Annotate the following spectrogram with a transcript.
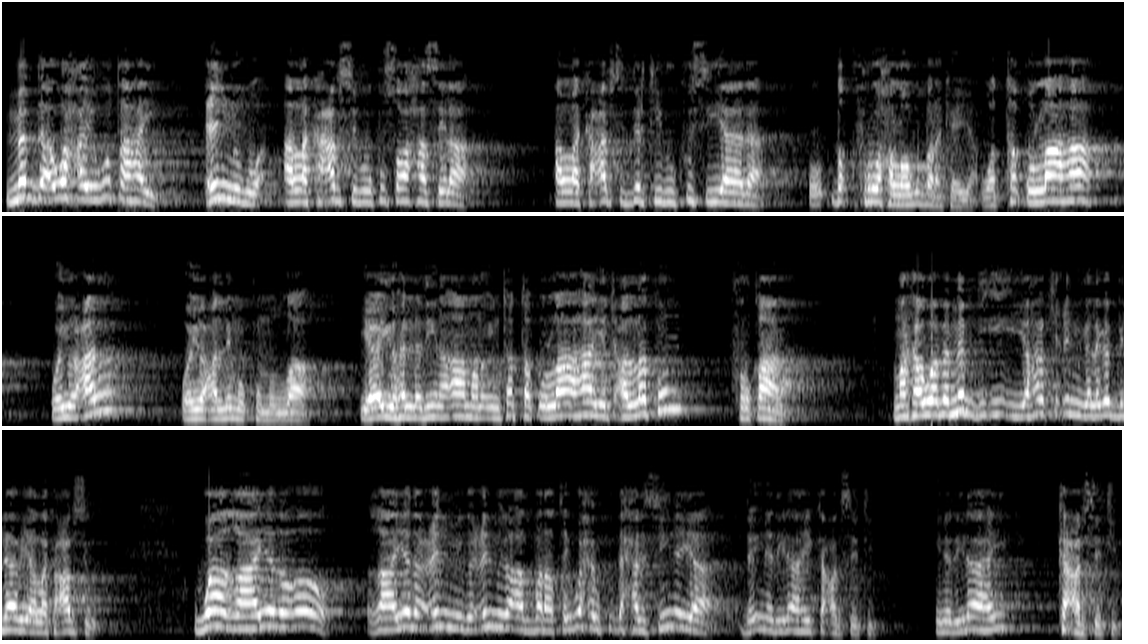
mabda waxay ugu tahay cilmigu alla kacabsi buu ku soo xasilaa alla kacabsi dartii buu ku siyaadaa ruuxa loogu barakeeya. Wtaquu llaha wayucallimukum allah ya ayuha aladiina aamanuu in tattaquu llaha yajcal lakum furqaana. Marka waaba mabdii iyo halkii cilmiga laga bilaabaya alla kacabsigu. Waa haayada oo haayada cilmiga cilmiga aad baratay waxay ku dhaxal siinayaa de inaad ilaahay ka cabsatid inaad ilaahay ka cabsatid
